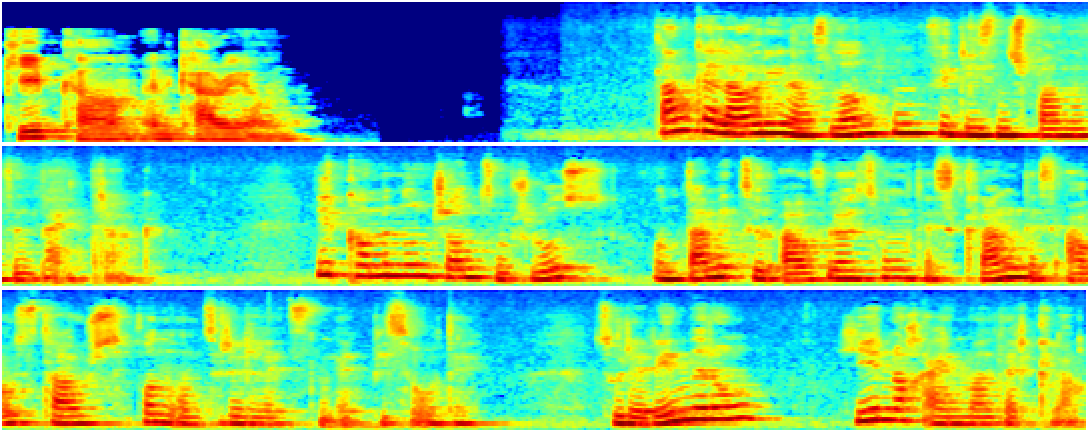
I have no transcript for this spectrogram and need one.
keep calm and carry on. Danke Laurin aus London für diesen spannenden Beitrag. Wir kommen nun schon zum Schluss und damit zur Auflösung des Klang des Austauschs von unserer letzten Episode. Zur Erinnerung, hier noch einmal der Klang.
